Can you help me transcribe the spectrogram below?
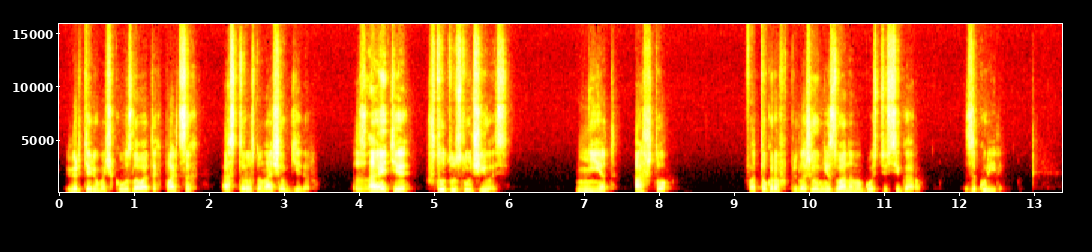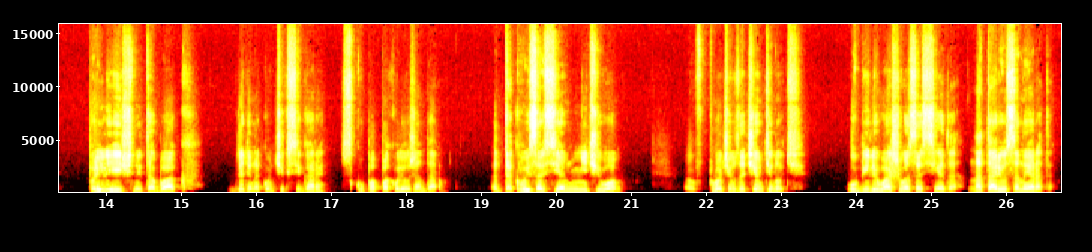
Вертя рюмочку в узловатых пальцах, осторожно начал Гиллер. Знаете, что тут случилось?» «Нет. А что?» Фотограф предложил незваному гостю сигару. Закурили. «Приличный табак», – глядя на кончик сигары, скупо похвалил жандарм. «Так вы совсем ничего? Впрочем, зачем тянуть? Убили вашего соседа, нотариуса Нерота».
